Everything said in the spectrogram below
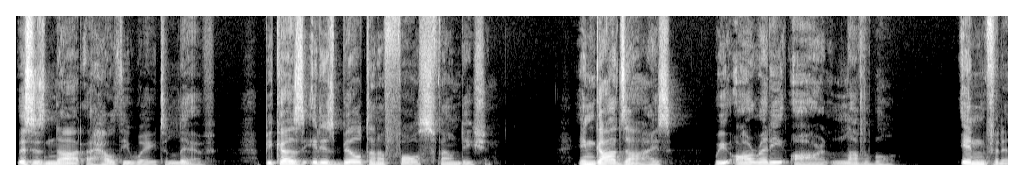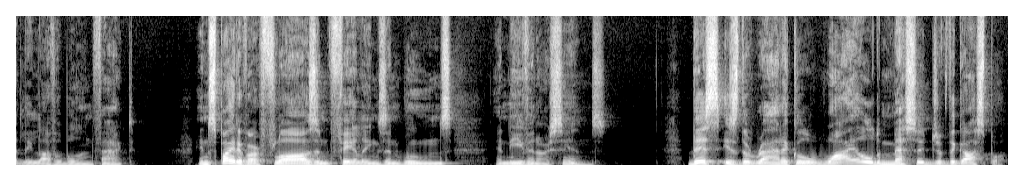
This is not a healthy way to live, because it is built on a false foundation. In God's eyes, we already are lovable, infinitely lovable, in fact, in spite of our flaws and failings and wounds, and even our sins. This is the radical, wild message of the gospel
